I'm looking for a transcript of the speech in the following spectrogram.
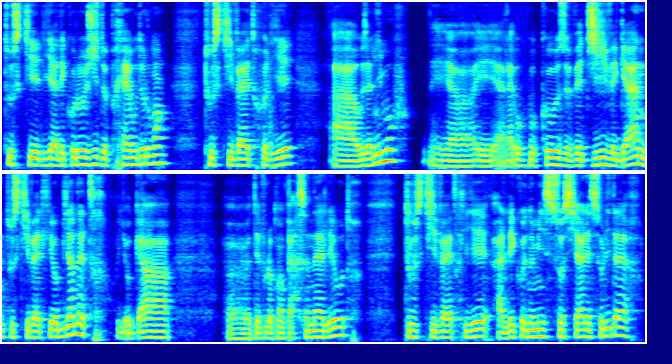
tout ce qui est lié à l'écologie de près ou de loin, tout ce qui va être lié aux animaux, et, euh, et à la, aux causes veggie, vegan, tout ce qui va être lié au bien-être, yoga, euh, développement personnel et autres, tout ce qui va être lié à l'économie sociale et solidaire,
